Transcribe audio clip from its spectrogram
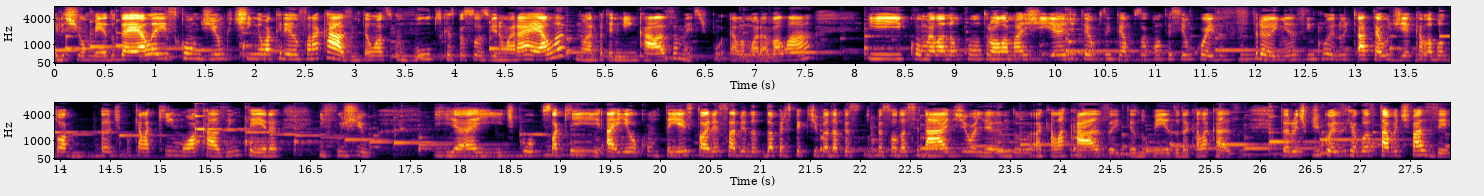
Eles tinham medo dela e escondiam que tinha uma criança na casa. Então, as, o vulto que as pessoas viram era ela, não era pra ter ninguém em casa, mas, tipo, ela morava lá. E como ela não controla a magia, de tempos em tempos aconteciam coisas estranhas, incluindo até o dia que ela botou, a, tipo, que ela queimou a casa inteira e fugiu. E aí, tipo, só que aí eu contei a história, sabe, da, da perspectiva da, do pessoal da cidade olhando aquela casa e tendo medo daquela casa. Então era o tipo de coisa que eu gostava de fazer.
